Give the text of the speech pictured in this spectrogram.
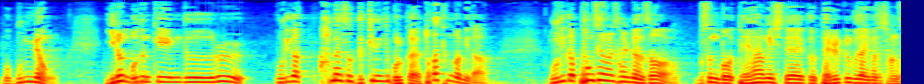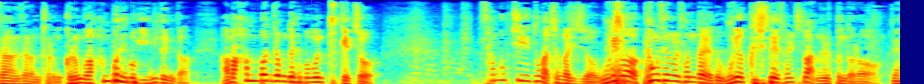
뭐 문명 이런 모든 게임들을 우리가 하면서 느끼는 게 뭘까요? 똑같은 겁니다. 우리가 평생을 살면서 무슨 뭐 대항해 시대 그 배를 끌고 다니면서 장사하는 사람처럼 그런 거 한 번 해보기 힘듭니다. 아마 한 번 정도 해보면 죽겠죠. 삼국지도 마찬가지죠. 우리가 평생을 산다 해도 우리가 그 시대에 살지도 않을 뿐더러 네.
